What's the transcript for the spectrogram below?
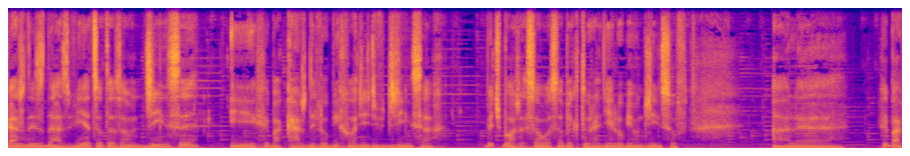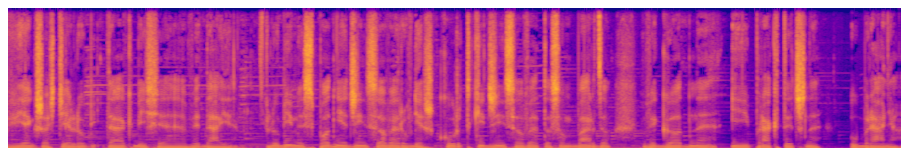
Każdy z nas wie, co to są dżinsy i chyba każdy lubi chodzić w dżinsach. Być może są osoby, które nie lubią dżinsów, ale chyba większość je lubi, tak mi się wydaje. Lubimy spodnie jeansowe, również kurtki jeansowe. To są bardzo wygodne i praktyczne ubrania.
